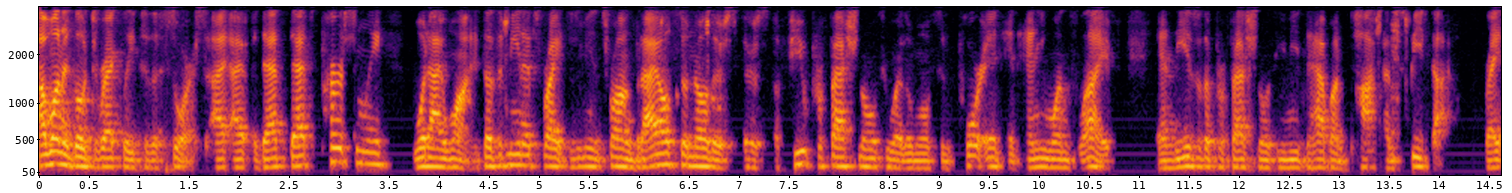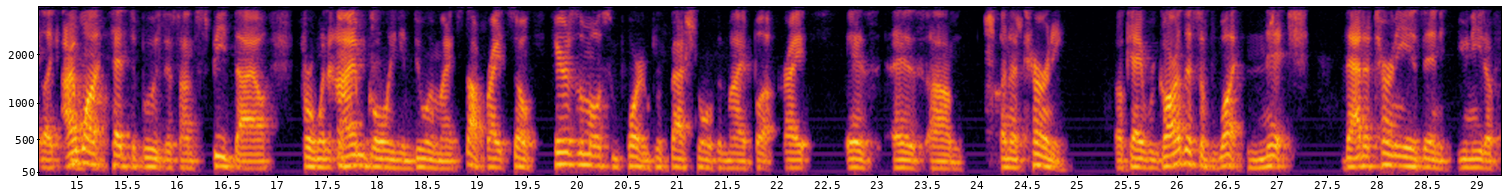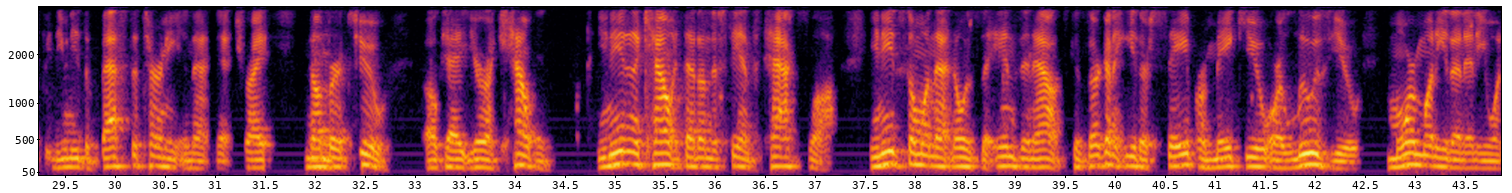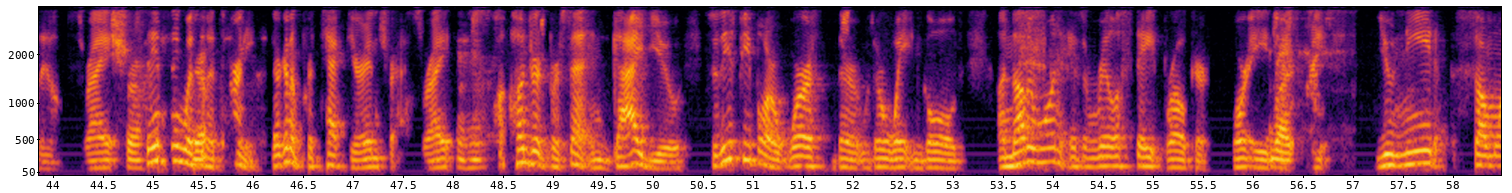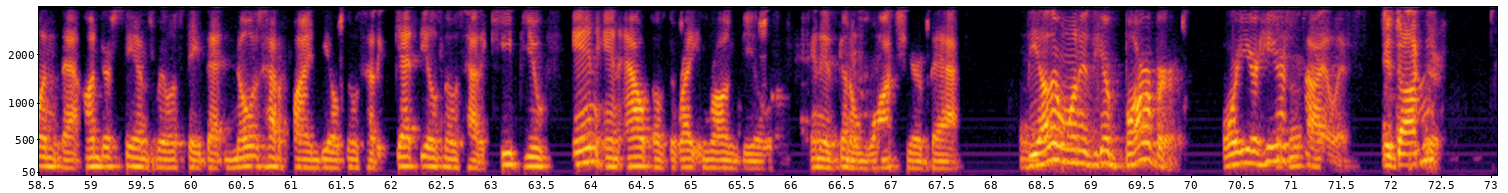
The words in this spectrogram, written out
I want to go directly to the source. I, I that that's personally what I want. It doesn't mean it's right, it doesn't mean it's wrong, but I also know there's there's a few professionals who are the most important in anyone's life, and these are the professionals you need to have on pot on speed dial, right? Like I want Ted Topouzis on speed dial for when I'm going and doing my stuff, right? So here's the most important professionals in my book, right? Is is um, an attorney, okay, regardless of what niche that attorney is in. You need a you need the best attorney in that niche, right? Number mm-hmm. two, okay, your accountant. You need an accountant that understands tax law. You need someone that knows the ins and outs because they're going to either save or make you or lose you more money than anyone else, right? Sure. Same thing with yep. an attorney. They're going to protect your interests, right? Mm-hmm. 100% and guide you. So these people are worth their their weight in gold. Another one is a real estate broker or agent. Right. right? You need someone that understands real estate, that knows how to find deals, knows how to get deals, knows how to keep you in and out of the right and wrong deals, and is going to watch your back. The mm-hmm. other one is your barber or your mm-hmm. hairstylist. Your doctor.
